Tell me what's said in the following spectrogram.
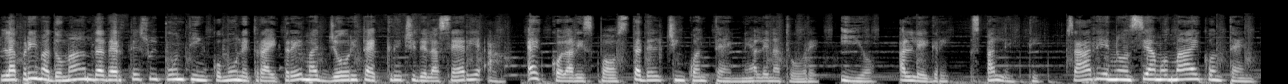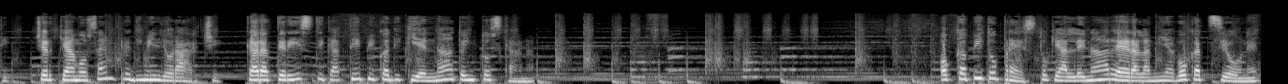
La prima domanda verte sui punti in comune tra i tre maggiori tecnici della Serie A, ecco la risposta del cinquantenne allenatore, io, Allegri, Spalletti, Sarri e non siamo mai contenti, cerchiamo sempre di migliorarci, caratteristica tipica di chi è nato in Toscana. Ho capito presto che allenare era la mia vocazione,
